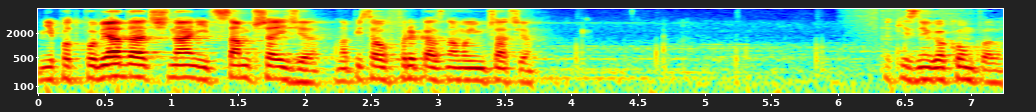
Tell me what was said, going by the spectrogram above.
Nie podpowiadać na nic, sam przejdzie. Napisał Frykas na moim czacie. Taki z niego kumpel.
